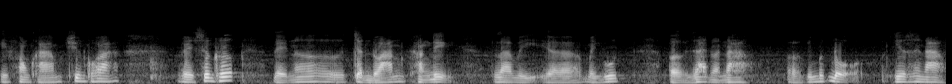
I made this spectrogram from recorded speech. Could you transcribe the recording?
cái phòng khám chuyên khoa về xương khớp để nó chẩn đoán khẳng định là bị bệnh gút ở giai đoạn nào, ở cái mức độ như thế nào.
